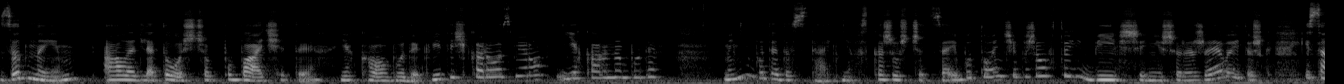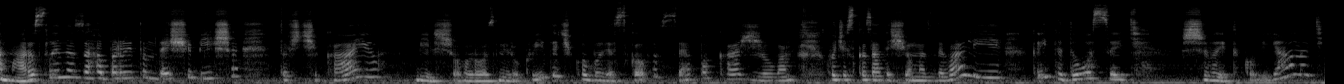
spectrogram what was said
З одним але для того, щоб побачити, яка буде квіточка розміру, яка вона буде, мені буде достатньо. Скажу, що цей бутончик жовтий більший, ніж рожевий, тож і сама рослина за габаритом дещо більше. Тож чекаю більшого розміру квіточку, обов'язково все покажу вам. Хочу сказати, що в Маздевалії квіти досить швидко в'януть,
